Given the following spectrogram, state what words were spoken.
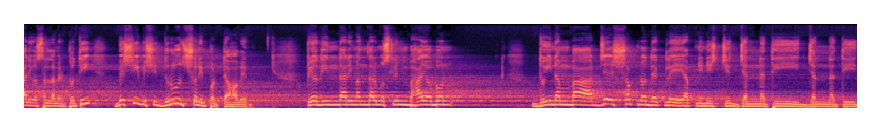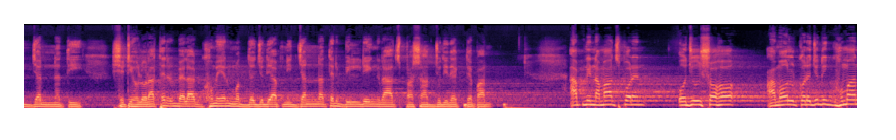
আলী ওসাল্লামের প্রতি বেশি বেশি দুরুদ শরীফ পড়তে হবে। প্রিয় দিনদার, ইমানদার মুসলিম ভাই বোন, দুই নাম্বার, যে স্বপ্ন দেখলে আপনি নিশ্চিত জান্নাতি জান্নাতি জান্নাতি। সেটি হলো রাতের বেলা ঘুমের মধ্যে যদি আপনি জান্নাতের বিল্ডিং, রাজপ্রাসাদ যদি দেখতে পান। আপনি নামাজ পড়েন, অজু সহ আমল করে যদি ঘুমান,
